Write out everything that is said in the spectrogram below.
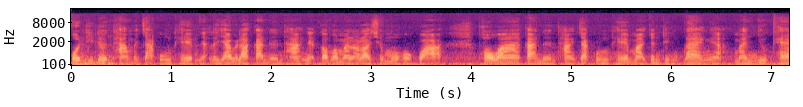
คนที่เดินทางมาจากกรุงเทพเนี่ยระยะเวลาการเดินทางเนี่ยก็ประมาณราวๆชั่วโมงกว่า เพราะว่าการเดินทางจากกรุงเทพมาจนถึงแปลงเนี่ยมันอยู่แค่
